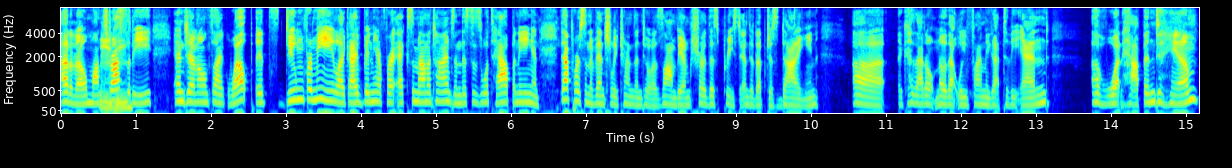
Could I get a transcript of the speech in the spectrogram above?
I don't know, monstrosity. Mm-hmm. And General's like, well, it's doom for me. Like, I've been here for X amount of times and this is what's happening. And that person eventually turns into a zombie. I'm sure this priest ended up just dying uh, because I don't know that we finally got to the end of what happened to him.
